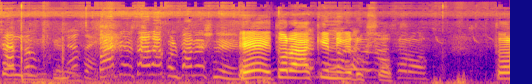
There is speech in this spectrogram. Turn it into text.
স্যান্ডেল কিনে যাই এই তোরা কে নিকে ঢুকছ? তোর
